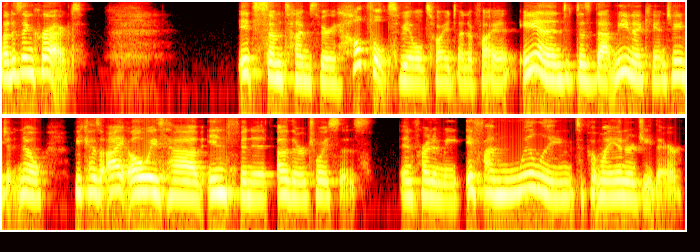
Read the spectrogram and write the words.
That is incorrect. It's sometimes very helpful to be able to identify it. And does that mean I can't change it? No, because I always have infinite other choices in front of me if I'm willing to put my energy there.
